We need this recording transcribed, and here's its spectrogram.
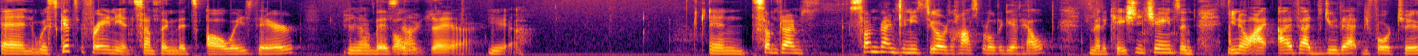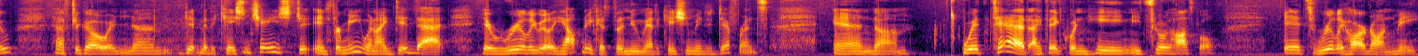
And with schizophrenia, it's something that's always there. You know, there's It's not. always there. Yeah. And sometimes, sometimes he needs to go to the hospital to get help, medication change, and you know I I've had to do that before too. Have to go and um, get medication changed. And for me, when I did that, it really really helped me because the new medication made a difference. And um, with Ted, I think when he needs to go to the hospital, it's really hard on me,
